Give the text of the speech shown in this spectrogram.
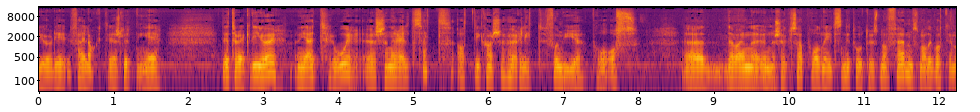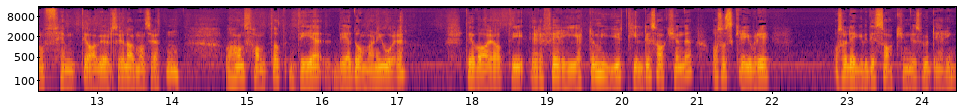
gjør de feilaktige slutninger. Det tror jeg ikke de gjør. Men jeg tror eh, generelt sett at de kanskje hører litt for mye på oss. Eh, det var en undersøkelse av Paul Nielsen i 2005 som hadde gått gjennom 50 avgjørelser i lagmannsretten. Og han fant at det, det dommerne gjorde, det var at de refererte mye til de sakkyndige, og så skriver de og så legger vi de sakkyndiges vurdering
